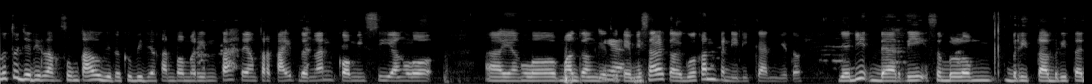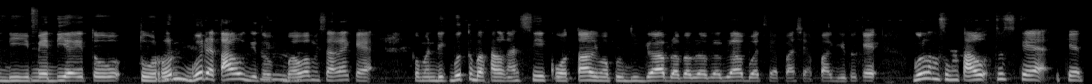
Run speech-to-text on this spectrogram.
lu tuh jadi langsung tahu gitu kebijakan pemerintah yang terkait dengan komisi yang lo uh, yang lo magang gitu. Iya. kayak misalnya kalau gue kan pendidikan gitu. Jadi dari sebelum berita-berita di media itu turun gue udah tahu gitu Hmm. bahwa misalnya kayak Kemendikbud tuh bakal ngasih kuota 50 giga bla bla bla bla bla buat siapa-siapa gitu. Kayak gue langsung tahu terus kayak kayak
